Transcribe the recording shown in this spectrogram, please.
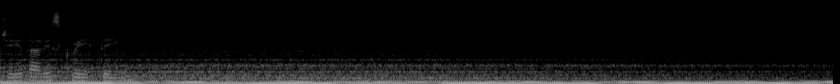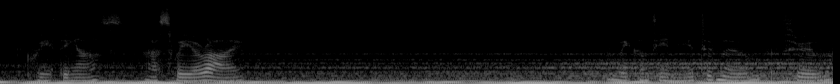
Energy that is greeting. Greeting us as we arrive. And we continue to move through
